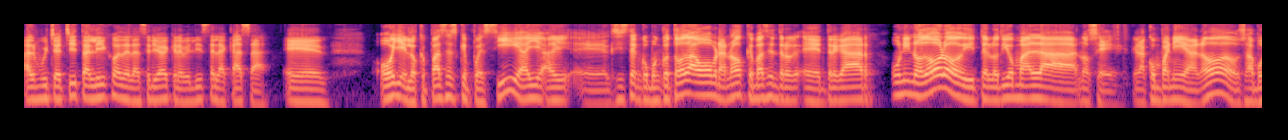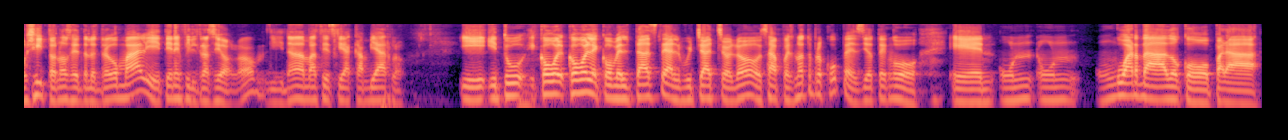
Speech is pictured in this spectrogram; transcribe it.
al muchachito, al hijo de la señora que le vendiste la casa, eh, Oye, lo que pasa es que pues sí, hay, hay eh, existen como en toda obra, ¿no? Que vas a eh, entregar un inodoro y te lo dio mal la, no sé, la compañía, ¿no? O sea, Boschito, no sé, te lo entregó mal y tiene filtración, ¿no? Y nada más tienes que ir a cambiarlo. Y, y tú, ¿cómo, ¿cómo, le comentaste al muchacho, no? O sea, pues no te preocupes, yo tengo en un, un, un guardado como para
